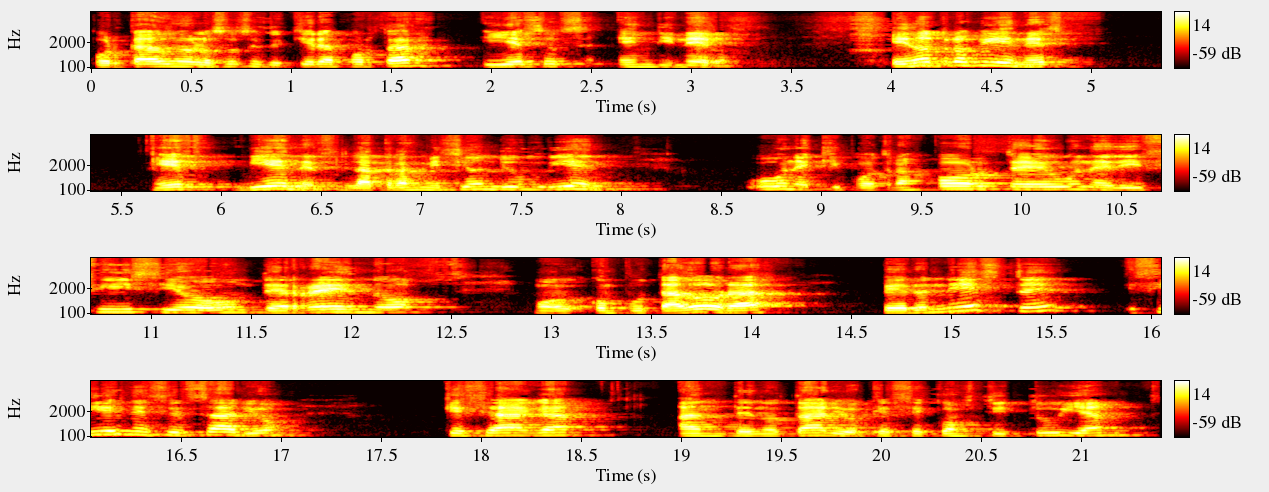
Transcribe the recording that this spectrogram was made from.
por cada uno de los socios que quiere aportar y eso es en dinero. En otros bienes, es bienes, la transmisión de un bien, un equipo de transporte, un edificio, un terreno, computadoras, pero en este sí es necesario que se haga ante notario, que se constituyan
